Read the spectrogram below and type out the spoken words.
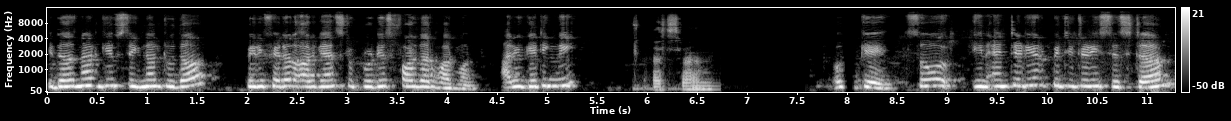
It does not give signal to the peripheral organs to produce further hormone. Are you getting me? Yes, ma'am. Okay, so in anterior pituitary system,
